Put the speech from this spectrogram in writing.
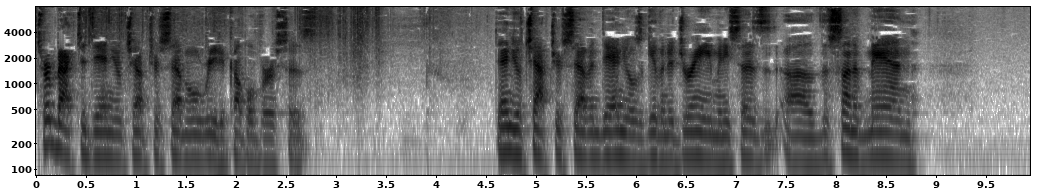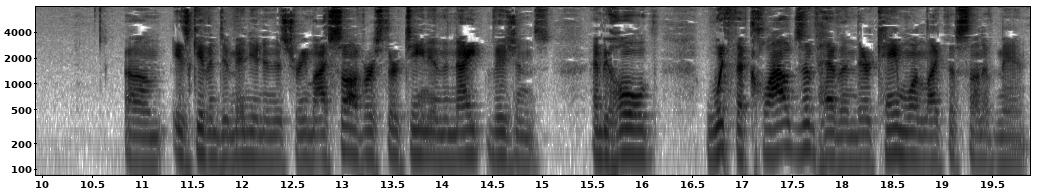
Turn back to Daniel chapter 7. We'll read a couple verses. Daniel chapter 7, Daniel's given a dream, and he says, uh, The Son of Man um, is given dominion in this dream. I saw, verse 13, in the night visions, and behold, with the clouds of heaven there came one like the Son of Man.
